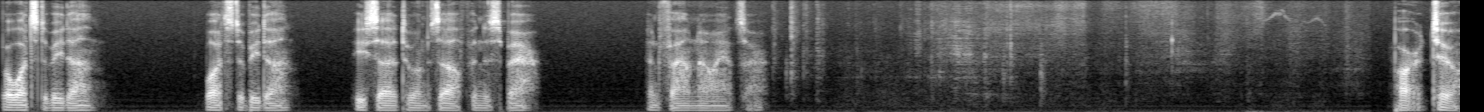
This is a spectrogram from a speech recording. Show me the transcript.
But what's to be done? What's to be done? He said to himself in despair, and found no answer. Part 2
